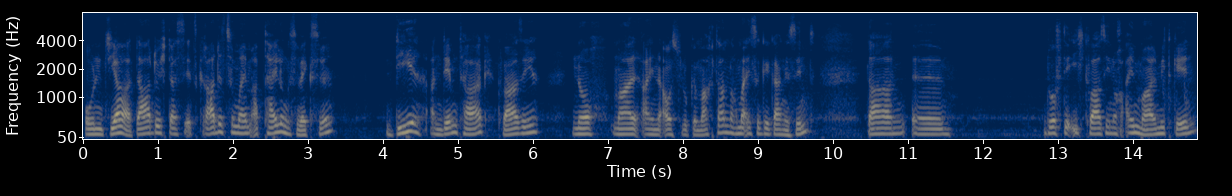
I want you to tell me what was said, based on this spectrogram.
Und ja, dadurch, dass jetzt gerade zu meinem Abteilungswechsel die an dem Tag quasi noch mal einen Ausflug gemacht haben, noch mal essen gegangen sind, dann äh, durfte ich quasi noch einmal mitgehen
